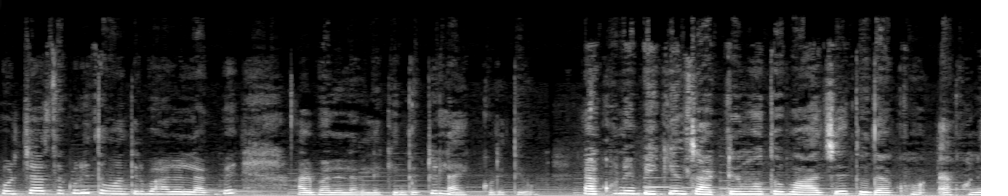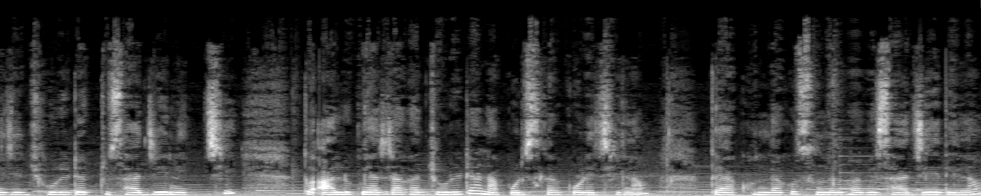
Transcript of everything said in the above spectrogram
করছি। আশা করি তোমাদের ভালো লাগবে। আর ভালো লাগলে কিন্তু একটু লাইক করে দিও। এখন এই বিকেল চারটের মতো বাজে। তো দেখো এখন এই যে ঝুড়িটা একটু সাজিয়ে নিচ্ছি। তো আলু পেঁয়াজ রাখার ঝুড়িটা না, পরিষ্কার করেছিলাম। তো এখন দেখো, সুন্দরভাবে সাজিয়ে দিলাম।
